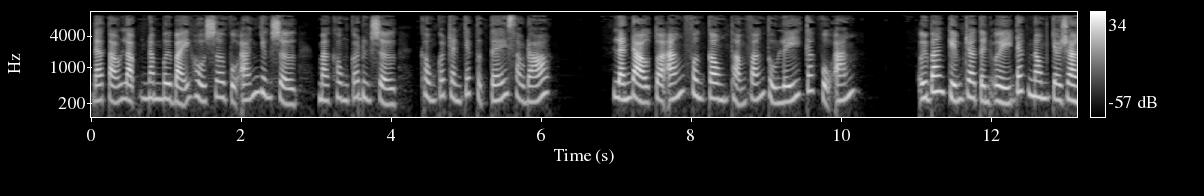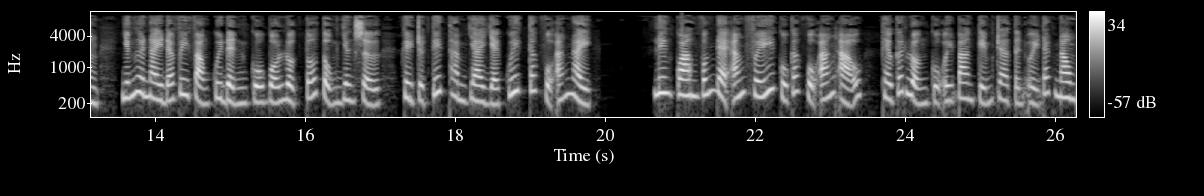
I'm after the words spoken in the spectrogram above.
đã tạo lập 57 hồ sơ vụ án dân sự mà không có đương sự, không có tranh chấp thực tế sau đó lãnh đạo tòa án phân công thẩm phán thụ lý các vụ án. Ủy ban kiểm tra tỉnh ủy Đắk Nông cho rằng những người này đã vi phạm quy định của Bộ luật tố tụng dân sự khi trực tiếp tham gia giải quyết các vụ án này. Liên quan vấn đề án phí của các vụ án ảo, theo kết luận của Ủy ban kiểm tra tỉnh ủy Đắk Nông,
